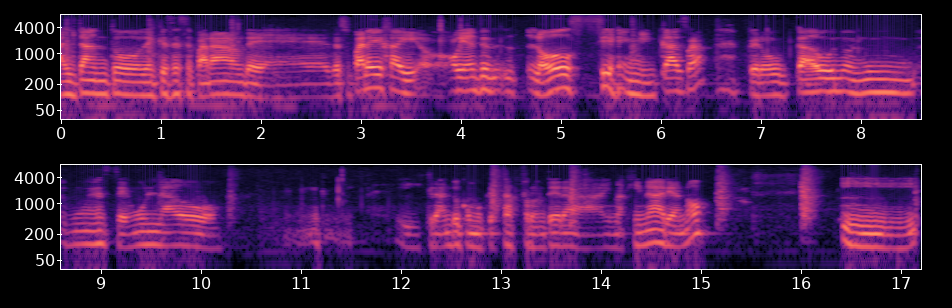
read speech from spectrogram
al tanto de que se separaron de, su pareja y obviamente los dos siguen en casa, pero cada uno en un, en un, este, en un lado y creando como que esta frontera imaginaria, ¿no? Y,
